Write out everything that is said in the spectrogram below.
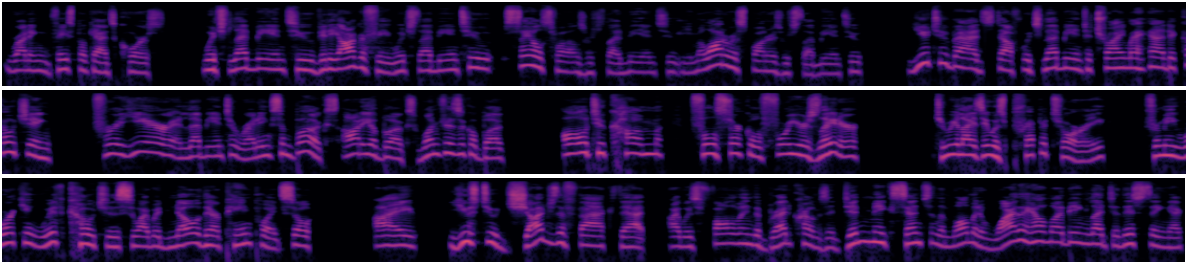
running Facebook ads course, which led me into videography, which led me into sales funnels, which led me into email autoresponders, which led me into YouTube ad stuff, which led me into trying my hand at coaching for a year and led me into writing some books, audiobooks, one physical book, all to come full circle four years later to realize it was preparatory for me working with coaches so I would know their pain points. So I used to judge the fact that I was following the breadcrumbs. It didn't make sense in the moment. And why the hell am I being led to this thing that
